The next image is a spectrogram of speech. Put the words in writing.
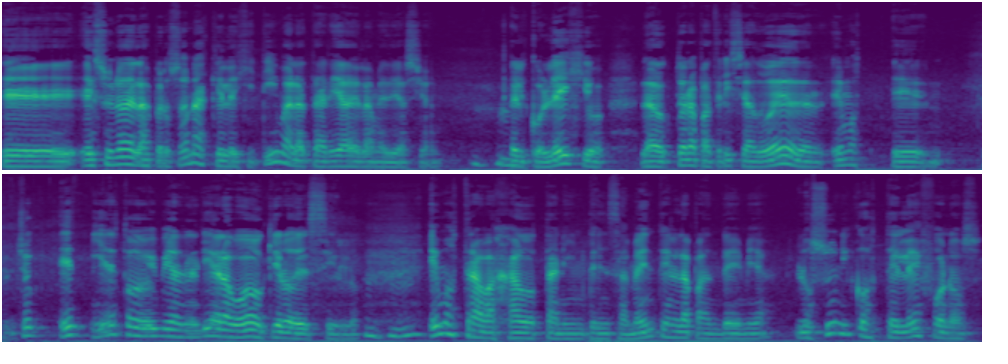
eh, es una de las personas que legitima la tarea de la mediación. El colegio, la doctora Patricia Dueder, hemos... Eh, yo, y esto hoy en el Día del Abogado quiero decirlo, hemos trabajado tan intensamente en la pandemia, los únicos teléfonos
